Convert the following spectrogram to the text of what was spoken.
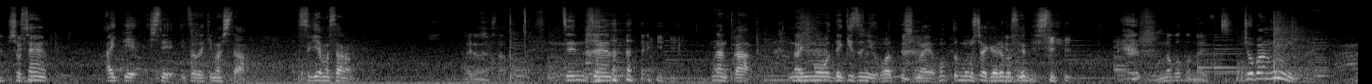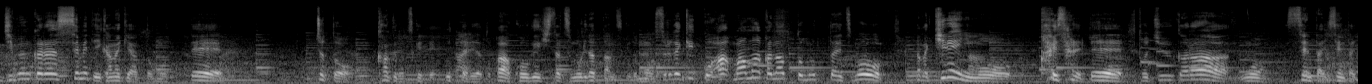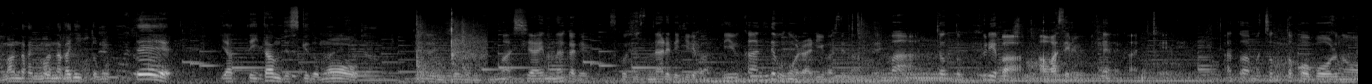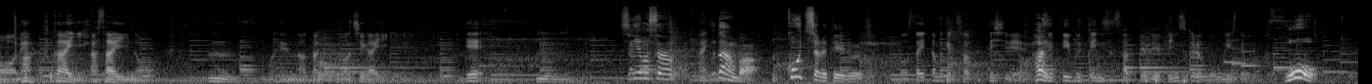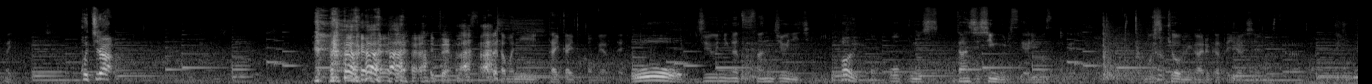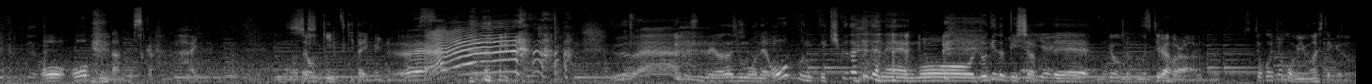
初戦相手していただきました杉山さんありがとうございま全然 なんか何もできずに終わってしまい本当申し訳ありませんでしたした。そんなことないです。序盤自分から攻めていかなきゃと思ってちょっと角度つけて打ったりだとか攻撃したつもりだったんですけどもそれが結構あまあまあかなと思ったやつもなんか綺麗にもう返されて途中からもうセンターにセンターに真ん中に真ん中にと思ってやっていたんですけども。徐々に徐々に、まあ、試合の中で少しずつ慣れてきればっていう感じで僕もラリーはしてたんで、まあ、ちょっと来れば合わせるみたいな感じで。あとはまあちょっとこうボールの、ね、深い浅いのうん、その辺のアタックの違いでうん、杉山さん、い。普段はコーチされている埼玉県幸手市ではい。セティブテニス幸手というテニスクラブを運営しております。おおはい。こちら。たまに大会とかもやったり、おお12月30日にはい。オープンし男子シングルスやりますので、もし興味がある方いらっしゃいましたら、ぜおオープンなんですか。ひ、はい、賞金付き大会になってうわます。ー。うわー。ですね。私もうねオープンって聞くだけでね もうドキドキしちゃって。今日もうちらほらちょこちょこ見ましたけど、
